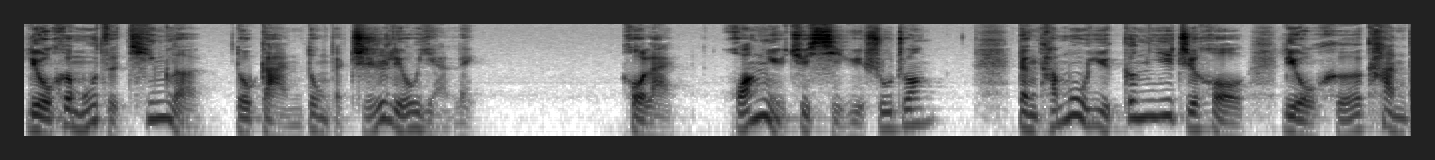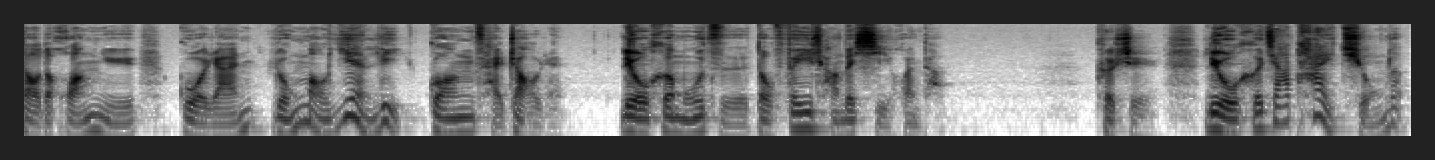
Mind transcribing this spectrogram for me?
柳和母子听了，都感动的直流眼泪。后来皇女去洗浴梳妆，等她沐浴更衣之后，柳河看到的皇女果然容貌艳丽，光彩照人。柳河母子都非常的喜欢她，可是柳河家太穷了，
